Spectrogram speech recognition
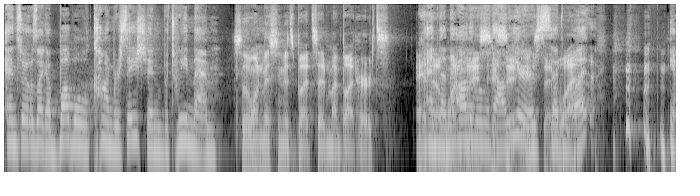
and so it was like a bubble conversation between them. So the one missing its butt said, "My butt hurts," And then the other one without ears said, what? yeah.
